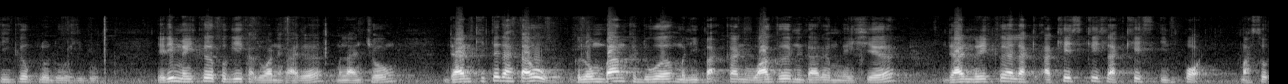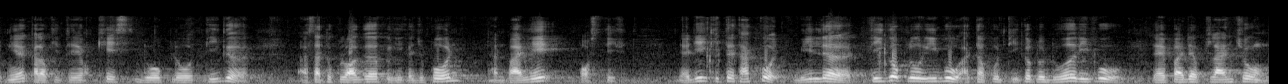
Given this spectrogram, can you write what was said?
32,000. Jadi mereka pergi ke luar negara melancong dan kita dah tahu gelombang kedua melibatkan warga negara Malaysia dan mereka adalah uh, kes-kes lah kes import. Maksudnya kalau kita tengok kes 23 uh, satu keluarga pergi ke Jepun dan balik positif. Jadi kita takut bila 30,000 ataupun 32,000 daripada pelancong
